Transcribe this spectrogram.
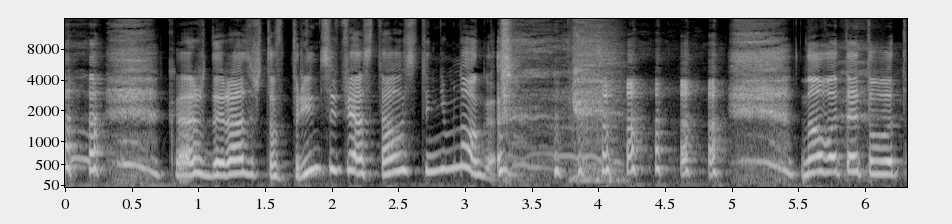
каждый раз, что в принципе осталось-то немного. Но вот это вот...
